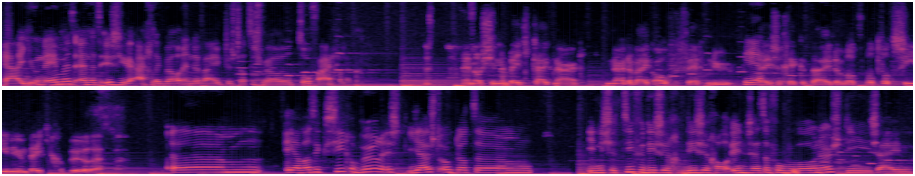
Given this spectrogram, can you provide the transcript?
ja, you name it. En het is hier eigenlijk wel in de wijk. Dus dat is wel heel tof eigenlijk. En als je een beetje kijkt naar, naar de wijk Overvecht nu, in Ja. deze gekke tijden, wat, wat, wat zie je nu een beetje gebeuren? Ehm, ja, wat ik zie gebeuren is juist ook dat ehm, initiatieven die zich, die zich al inzetten voor bewoners, die zijn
